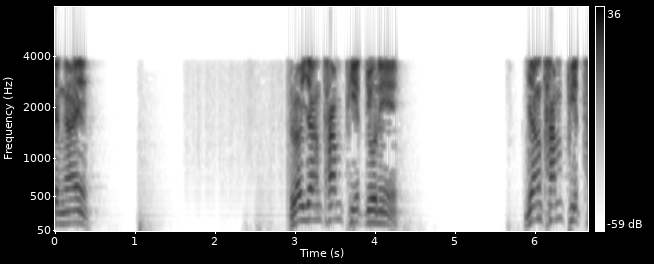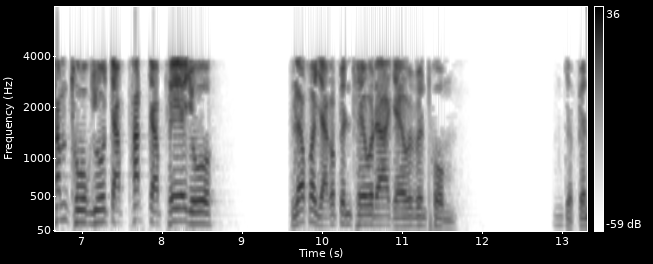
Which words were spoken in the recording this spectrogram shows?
ยังไง เรายังทำผิดอยู่นี่ ยังทำผิดทำถูกอยู่จับพัดจับเพอยู่ แล้วก็อยากจะเป็นเทวดาอยากจะเป็นพรมมันจะเป็น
